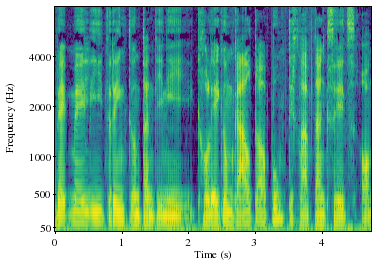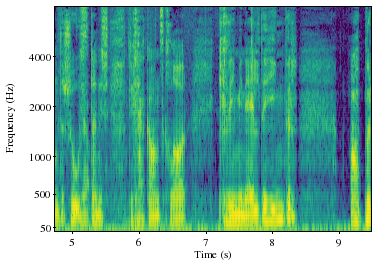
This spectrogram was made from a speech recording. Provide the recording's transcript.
Webmail eindringt und dann deine Kollegen um Geld abpumpt, ich glaube, dann sieht es anders aus, Ja. dann ist natürlich auch ganz klar kriminell dahinter, aber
